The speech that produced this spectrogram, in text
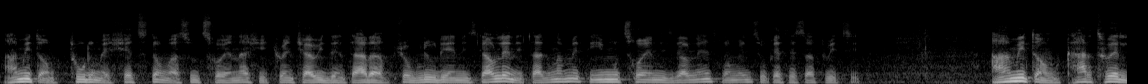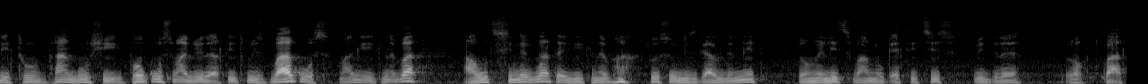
ამიტომ თურმე შეცდომას უცხო ენაში ჩვენ ჩავიდენთ არა მშობლიური ენის გავლენით, აგნომეთ იმ უცხო ენის გავლენით, რომელიც უკეთესად ვიცით. ამიტომ ქართველი თუ ფრანგულში ბოკუს მაგვირად იტყვის ბაკუს, მაგი იქნება აუცილებლად ეგ იქნება რუსულის გავლენით, რომელიც მან უკეთ იცის ვიდრე რო ვთქვათ.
